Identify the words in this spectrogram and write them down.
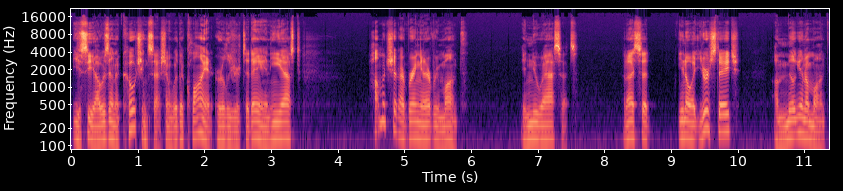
You see, I was in a coaching session with a client earlier today, and he asked, How much should I bring in every month in new assets? And I said, You know, at your stage, a million a month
